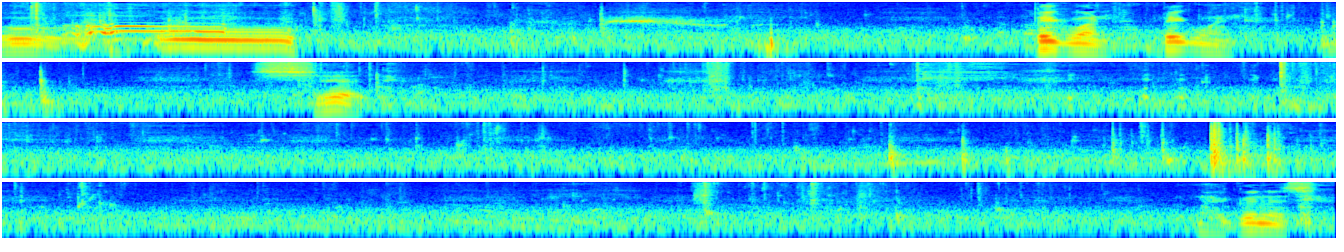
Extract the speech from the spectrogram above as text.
Ooh. Ooh. Big one, big one. Shit. My goodness.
